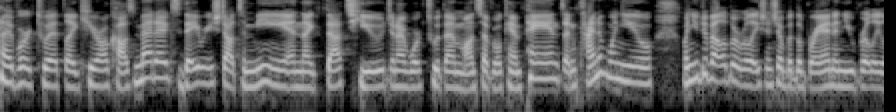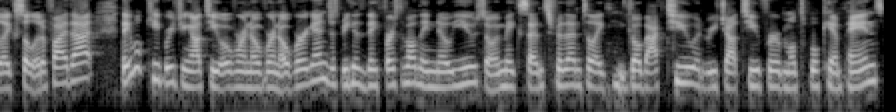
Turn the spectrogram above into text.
I've worked with like Hero Cosmetics. They reached out to me and like that's huge. And I worked with them on several campaigns. And kind of when you when you develop a relationship with a brand and you really like solidify that, they will keep reaching out to you over and over and over again just because they first of all they know you. So it makes sense for them to like go back to you and reach out to you for multiple campaigns.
